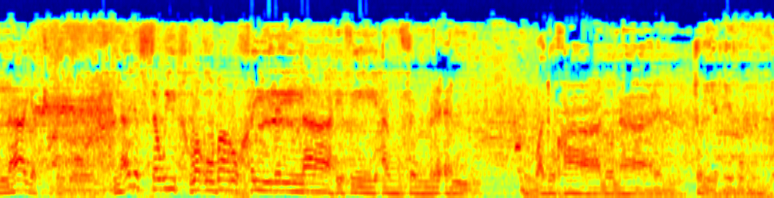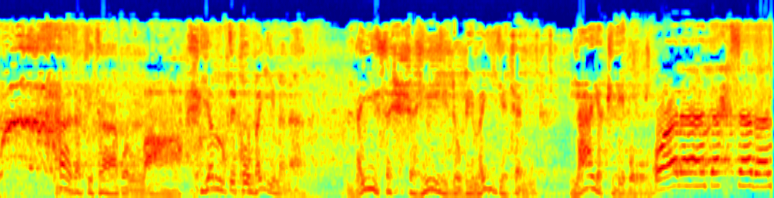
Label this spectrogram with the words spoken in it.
لا يكذب لا يستوي وغبار خيل الله في أنف امرئ. ودخان نار تلهب. هذا كتاب الله ينطق بيننا ليس الشهيد بميت لا يكذب. ولا تحسبن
